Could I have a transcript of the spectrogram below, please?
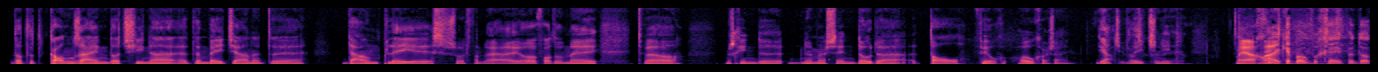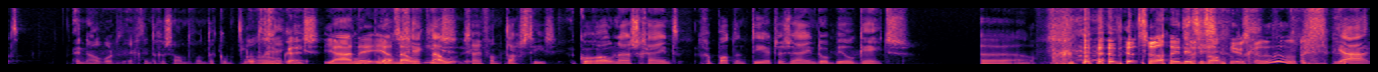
dat het kan zijn dat China het een beetje aan het downplayen is. Een soort van, nee joh, valt wel mee. Terwijl misschien de nummers in doda-tal veel hoger zijn. Ja, weet je, dat weet je niet. ja. Maar ja, goed. Maar ik heb ook begrepen dat... En nou wordt het echt interessant, want de complotgekkies... Ja, nee, ja, nou, nou zijn fantastisch. Corona schijnt gepatenteerd te zijn door Bill Gates. oh. dit is wel interessant nieuws. Ja,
